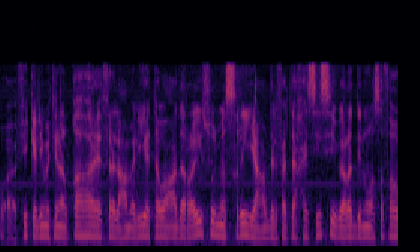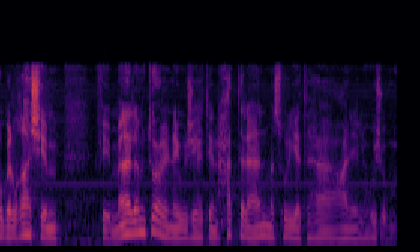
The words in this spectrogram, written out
وفي كلمة ألقاها إثر العملية توعد الرئيس المصري عبد الفتاح السيسي برد وصفه بالغاشم. فيما لم تعلن أي جهة حتى الآن مسؤوليتها عن الهجوم.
